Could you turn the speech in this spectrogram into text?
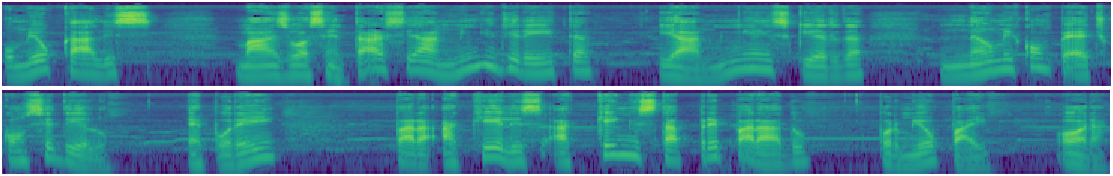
o meu cálice, mas o assentar-se à minha direita e à minha esquerda não me compete concedê-lo. É, porém, para aqueles a quem está preparado por meu Pai. Ora,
